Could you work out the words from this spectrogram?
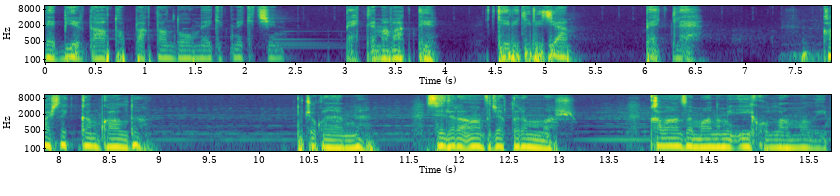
ve bir daha topraktan doğmaya gitmek için bekleme vakti. Geri geleceğim. Bekle. Kaç dakikam kaldı? Çok önemli. Sizlere anlatacaklarım var. Kalan zamanımı iyi kullanmalıyım.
